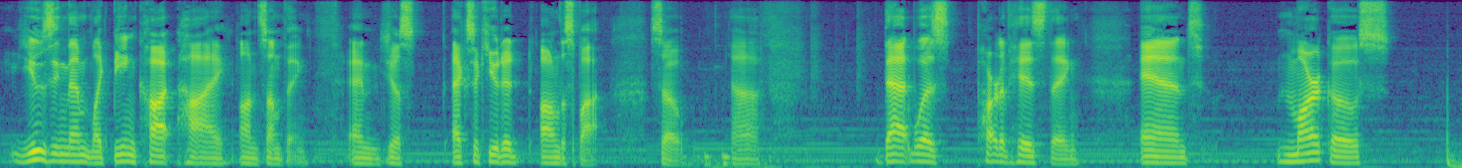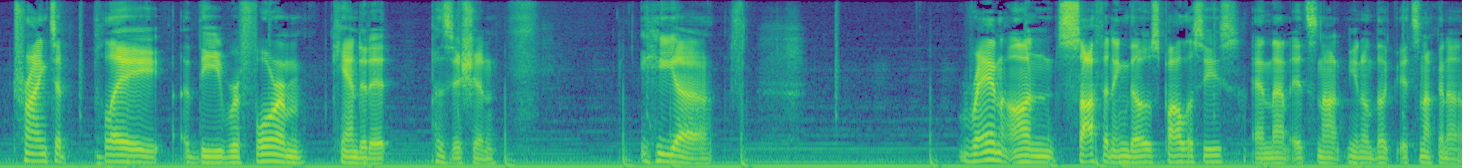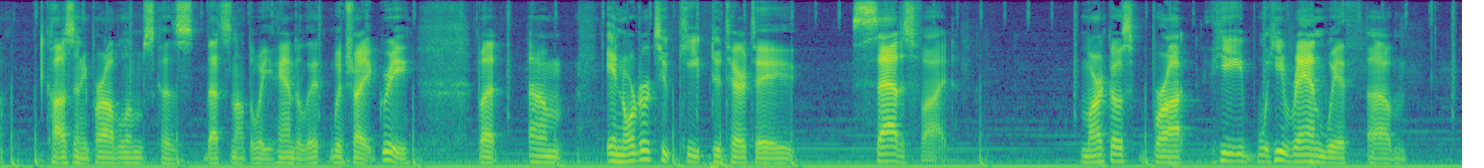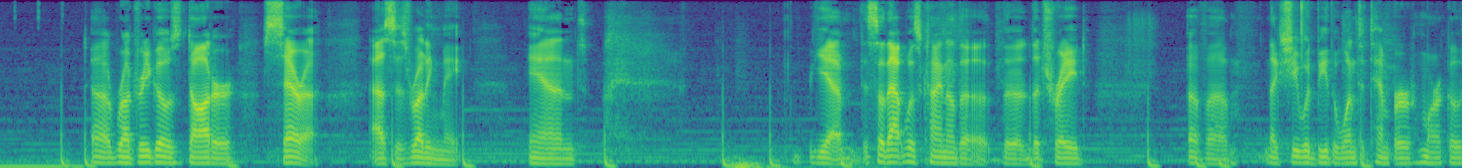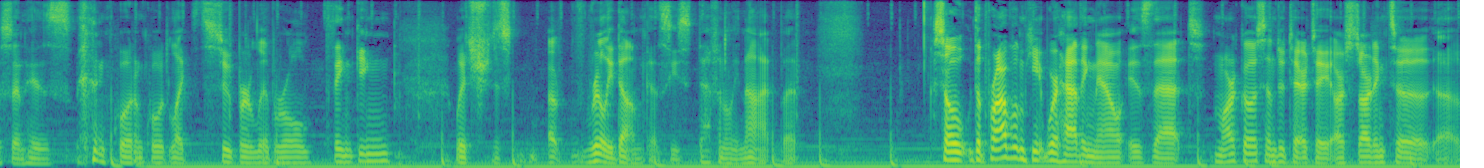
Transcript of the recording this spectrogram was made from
using them like being caught high on something and just executed on the spot. So uh, that was part of his thing. And Marcos trying to play the reform candidate position, he uh, ran on softening those policies and that it's not, you know, the, it's not going to cause any problems because that's not the way you handle it, which I agree. But um, in order to keep Duterte satisfied, Marcos brought he he ran with um, uh, Rodrigo's daughter Sara as his running mate, and yeah, so that was kind of the the, the trade of. Uh, like she would be the one to temper Marcos and his quote unquote like super liberal thinking, which is uh, really dumb because he's definitely not. But so the problem he- we're having now is that Marcos and Duterte are starting to uh,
